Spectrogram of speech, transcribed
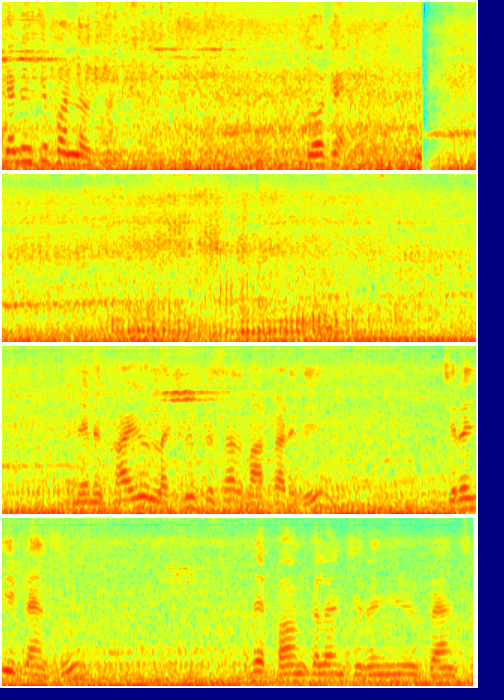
ఇక్కడ నుంచి పనులు వస్తాయి. ఓకే. నేను కాయూ లక్ష్మీప్రసాద్ మాట్లాడేది. చిరంజీవి ఫ్యాన్స్. అదే పవన్ కళ్యాణ్ చిరంజీవి ఫ్యాన్స్.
